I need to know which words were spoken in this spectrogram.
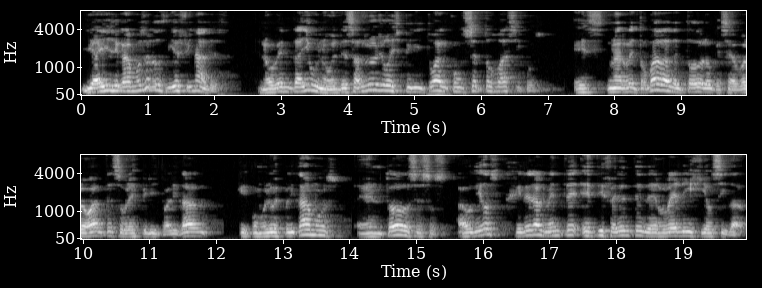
Y ahí llegamos a los 10 finales. 91. El desarrollo espiritual, conceptos básicos. Es una retomada de todo lo que se habló antes sobre espiritualidad, que como lo explicamos en todos esos audios, generalmente es diferente de religiosidad.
